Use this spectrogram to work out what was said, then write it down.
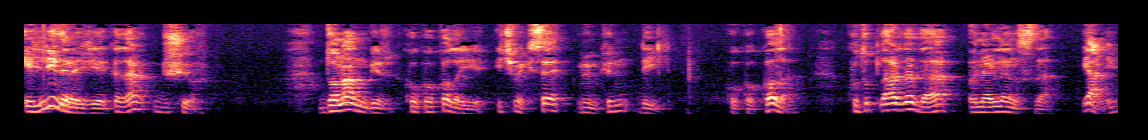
50 dereceye kadar düşüyor. Donan bir Coca-Cola'yı içmek ise mümkün değil. Coca-Cola kutuplarda da önerilen ısıda yani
